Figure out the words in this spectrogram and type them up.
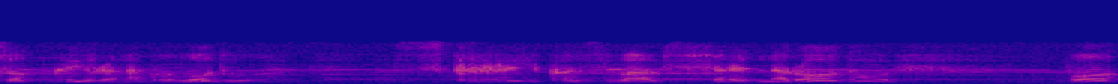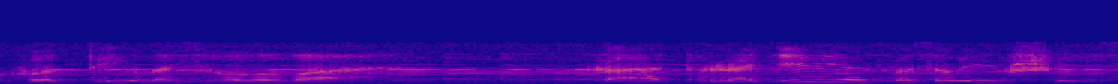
сокира на колоду, скрико звав серед народу, покотилась голова. Кат радіє, звеселившись,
